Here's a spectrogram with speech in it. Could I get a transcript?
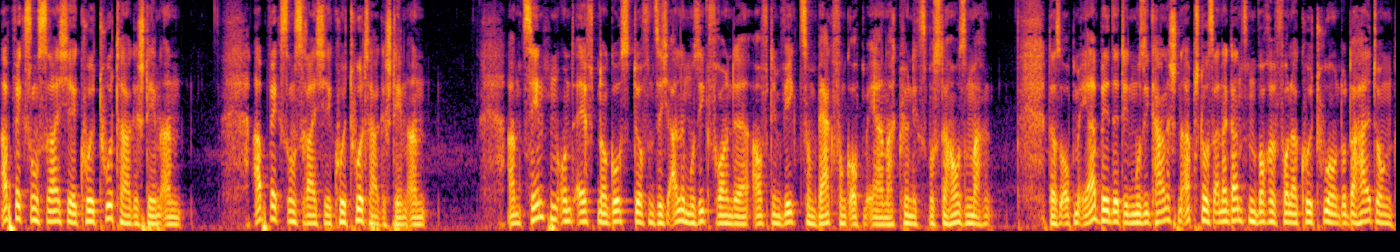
Abwechslungsreiche Kulturtage stehen an. Abwechslungsreiche Kulturtage stehen an. Am 10. und 11. August dürfen sich alle Musikfreunde auf dem Weg zum Bergfunk Open Air nach Königs Wusterhausen machen. Das Open Air bildet den musikalischen Abschluss einer ganzen Woche voller Kultur und Unterhaltung,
